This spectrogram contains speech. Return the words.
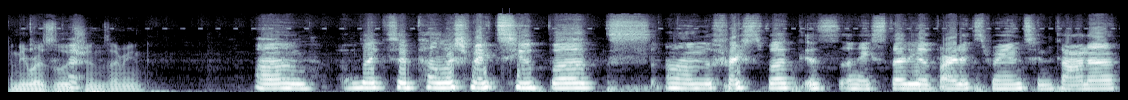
Any resolutions? I mean. Um, I'd like to publish my two books. Um, the first book is a study of art experience in Ghana,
